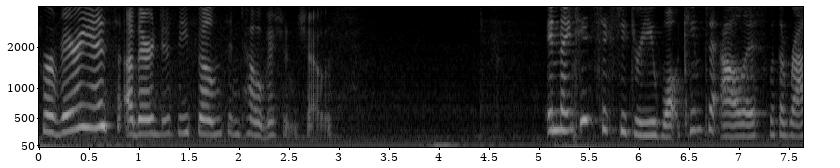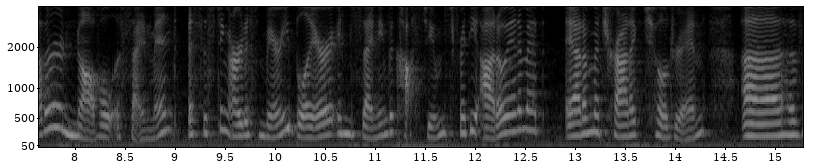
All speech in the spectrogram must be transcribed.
for various other Disney films and television shows. In 1963, Walt came to Alice with a rather novel assignment, assisting artist Mary Blair in designing the costumes for the audio animatronic children of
